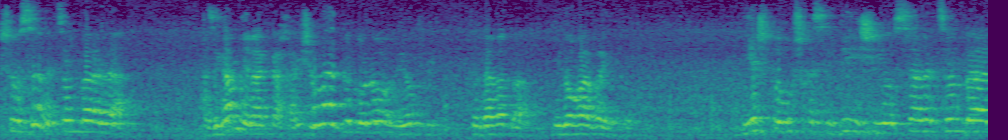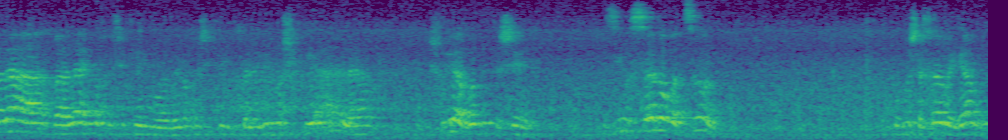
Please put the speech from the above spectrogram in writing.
שעושה רצון בעלה. אז זה גם נראה ככה, היא שומעת בקולו, יופי, תודה רבה, היא לא רבה איתו. יש פירוש חסידי שהיא עושה רצון בעלה, בעלה אין לו חשק ללמוד, אין לו חשק להתפלל, היא משפיעה עליו שהוא יעבוד את השם. אז היא עושה לו רצון. פירוש אחר לגמרי.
